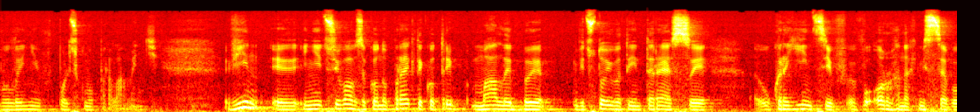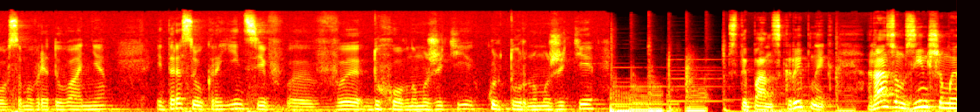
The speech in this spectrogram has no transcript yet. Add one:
Волині в польському парламенті. Він е, ініціював законопроекти, котрі мали би відстоювати інтереси українців в органах місцевого самоврядування, інтереси українців е, в духовному житті, культурному житті. Степан Скрипник разом з іншими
